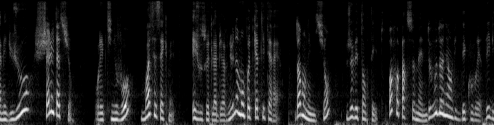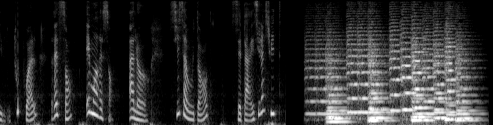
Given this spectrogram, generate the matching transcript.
Amis du jour, chalutations. Pour les petits nouveaux, moi c'est Sekhmet et je vous souhaite la bienvenue dans mon podcast littéraire. Dans mon émission, je vais tenter trois fois par semaine de vous donner envie de découvrir des livres de tout poil, récents et moins récents. Alors, si ça vous tente, c'est par ici la suite.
